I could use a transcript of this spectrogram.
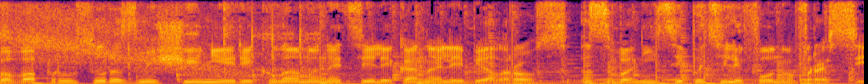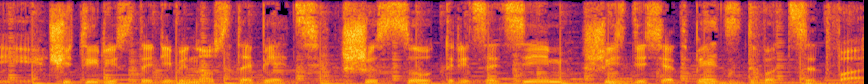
По вопросу размещения рекламы на телеканале «Белрос» звоните по телефону в России 495 637 65 22.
